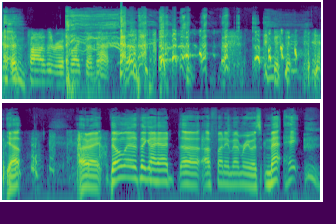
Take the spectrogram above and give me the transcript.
Let's pause and reflect on that. yep. All right. The only other thing I had uh, a funny memory was Matt. Hey,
